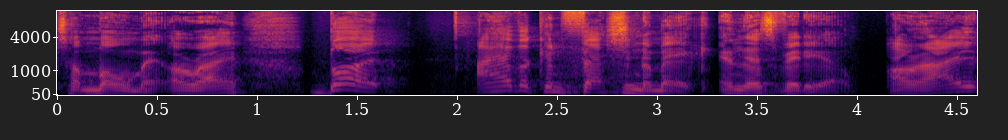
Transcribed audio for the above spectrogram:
to moment, all right? But I have a confession to make in this video, all right?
